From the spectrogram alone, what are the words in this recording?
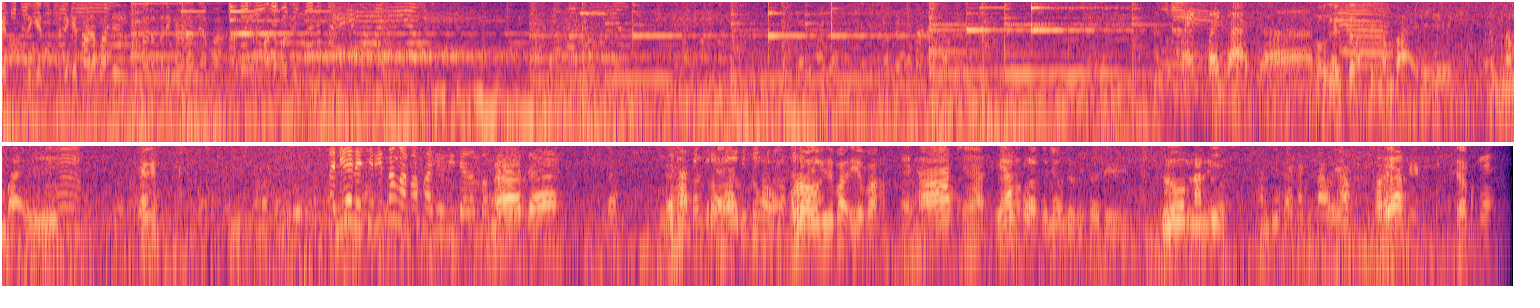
sedikit sedikit sedikit pada Fadil gimana tadi keadaannya Pak? Ada air mata tadi baik-baik aja. Oh gitu. Senang baik. Senang baik. Hmm. Ya. Oke. Okay. ya. tadi ada cerita nggak Pak Fadil di dalam Bapak nggak ada. udah Sehat, sehat, Kronologisnya Pak, iya Pak. sehat, sehat. Ya, Pelakunya udah bisa di belum nanti. Nanti saya kasih tahu ya. Sorean. Siap. Oke.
